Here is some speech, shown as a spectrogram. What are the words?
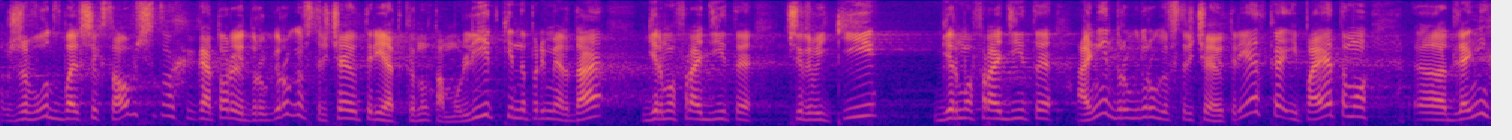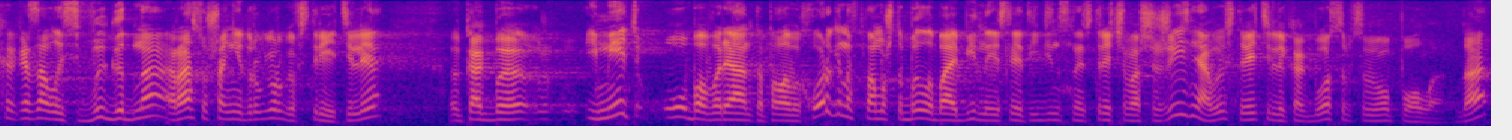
живут в больших сообществах и которые друг друга встречают редко. Ну там улитки, например, да, гермафродиты, червяки, гермафродиты, они друг друга встречают редко, и поэтому для них оказалось выгодно, раз уж они друг друга встретили, как бы иметь оба варианта половых органов, потому что было бы обидно, если это единственная встреча в вашей жизни, а вы встретили как бы особь своего пола. Да?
